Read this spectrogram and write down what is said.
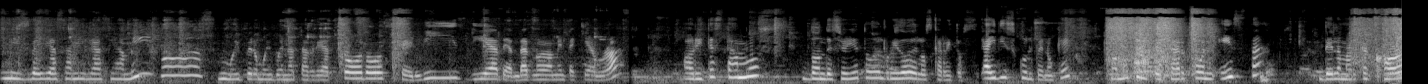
Mis bellas amigas y amigos, muy pero muy buena tarde a todos. Feliz día de andar nuevamente aquí en Rock. Ahorita estamos donde se oye todo el ruido de los carritos. Ay, disculpen, ¿ok? Vamos a empezar con esta de la marca Carl.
